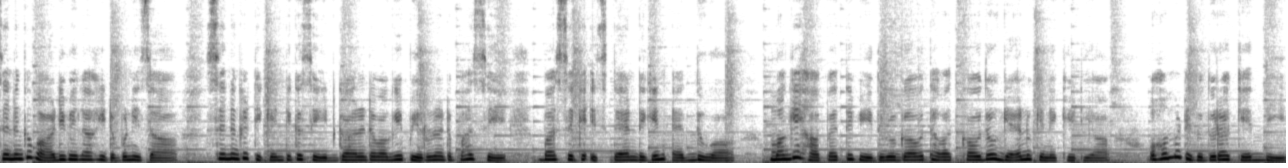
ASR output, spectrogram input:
සෙනඟ වාඩි වෙලා හිටපු නිසා සෙනඟ ටිකෙන් ටික සීට් ගානට වගේ පිරුණට පස්සේ බස් එක ස්ටෑන්ඩ් එකෙන් ඇද්දුවා. මගේ හපැත්තේ වීදුරුව ගාව තවත් කවුදෝ ගෑනු කෙනෙක් හිටියා. ඔහොම ටික දුරක් එද්දී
